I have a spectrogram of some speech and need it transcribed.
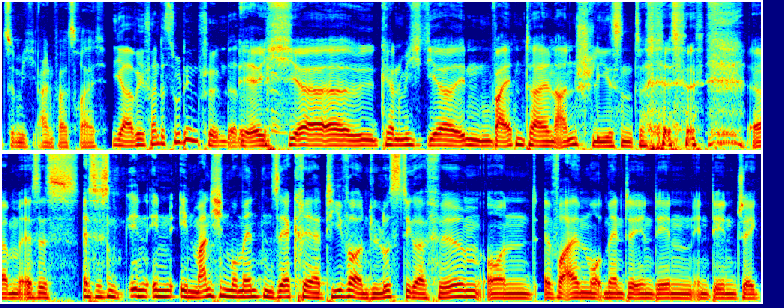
ziemlich einfallsreich. ja, wie fandest du den Film denn? Ich äh, kann mich dir in weiten Teilen anschließen. ähm, es ist, es ist in, in, in manchen Momenten sehr kreativer und lustiger Film und äh, vor allem Momente, in denen, in denen Jake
